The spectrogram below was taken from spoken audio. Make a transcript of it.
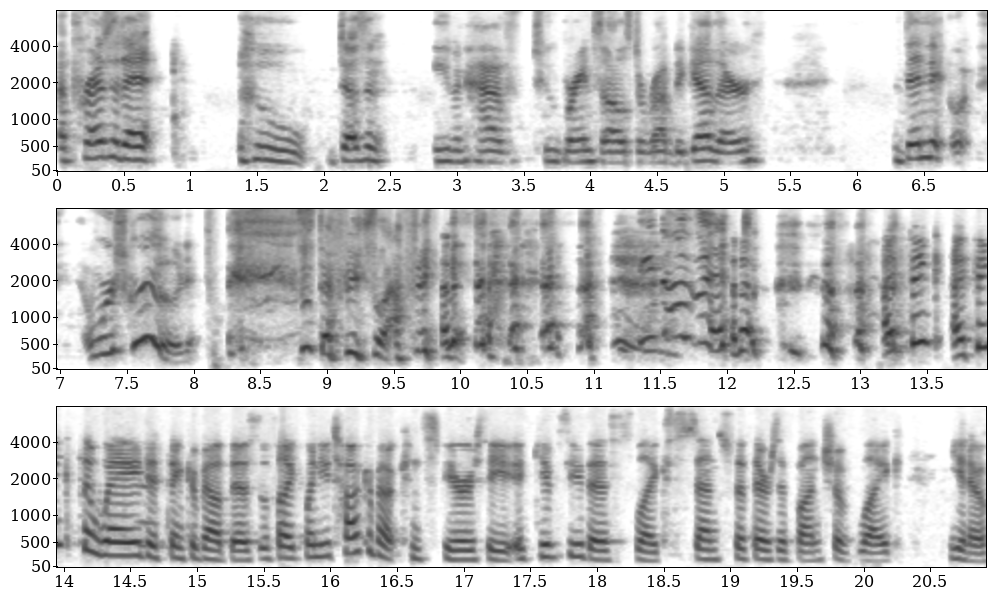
a president who doesn't even have two brain cells to rub together, then we're screwed. Stephanie's laughing. he doesn't. I think I think the way to think about this is like when you talk about conspiracy, it gives you this like sense that there's a bunch of like you know,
